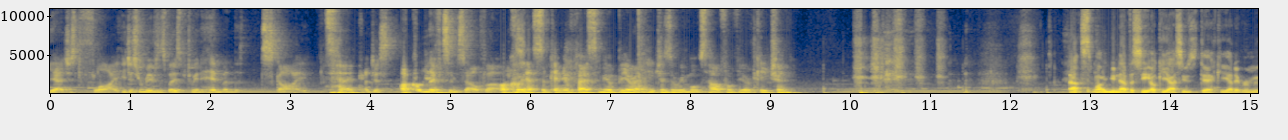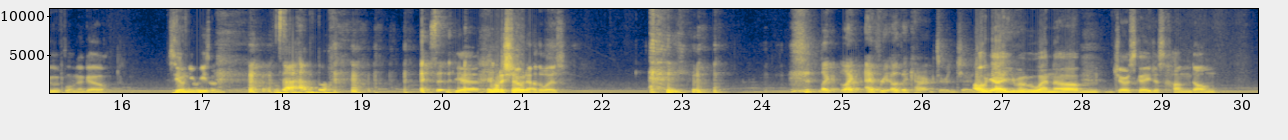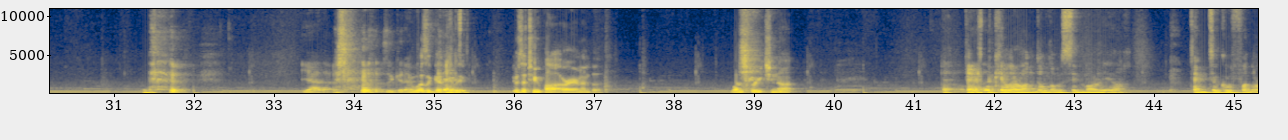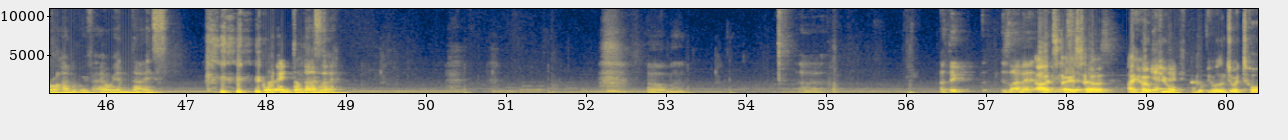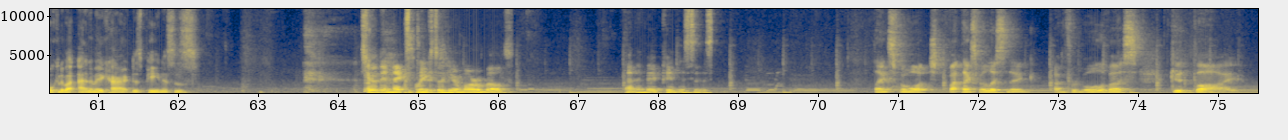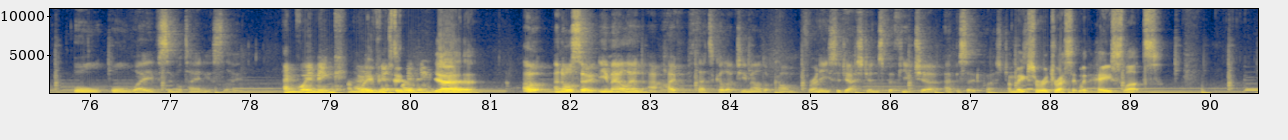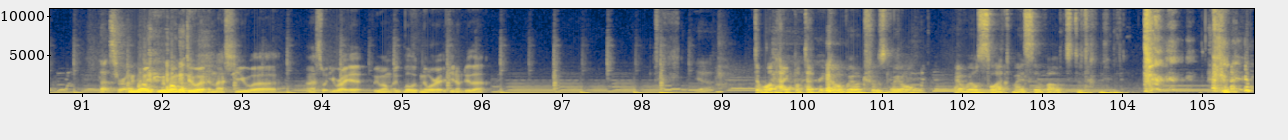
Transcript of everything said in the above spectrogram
yeah, just fly. He just removes the space between him and the sky, and just Oku- lifts himself up. Okuyasu, can you pass me a beer? And he just removes half of your kitchen. That's why you never see Okuyasu's dick. He had it removed long ago. It's the only reason. The handle. It? Would have showed it otherwise. like like every other character in JoJo. Oh yeah, you remember when um, Josuke just hung Dong? yeah, that was, that was a good. It was a good. It was, it was a two-parter. I remember. One for each nut. There's a killer on the loose in Morioh. Time to goof on Rohan with alien dice. Great, does it? Oh man. Uh, I think is that it? I'd say so. boys? I hope Yeah, you. I- I hope you will enjoy talking about anime characters' penises. Tune in next week to hear more about anime penises. Thanks for watch. but Thanks for listening. And from all of us, goodbye. All all wave simultaneously. I'm waving. I'm Are waving too. waving? Yeah. Oh, and also email in at hypothetical at gmail.com for any suggestions for future episode questions. And make sure to address it with "Hey sluts." That's right. We won't. We won't do it unless you. Uh, unless what you write it. We won't. We'll ignore it if you don't do that. yeah. The one hypothetical will choose will. I will slut myself out to the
